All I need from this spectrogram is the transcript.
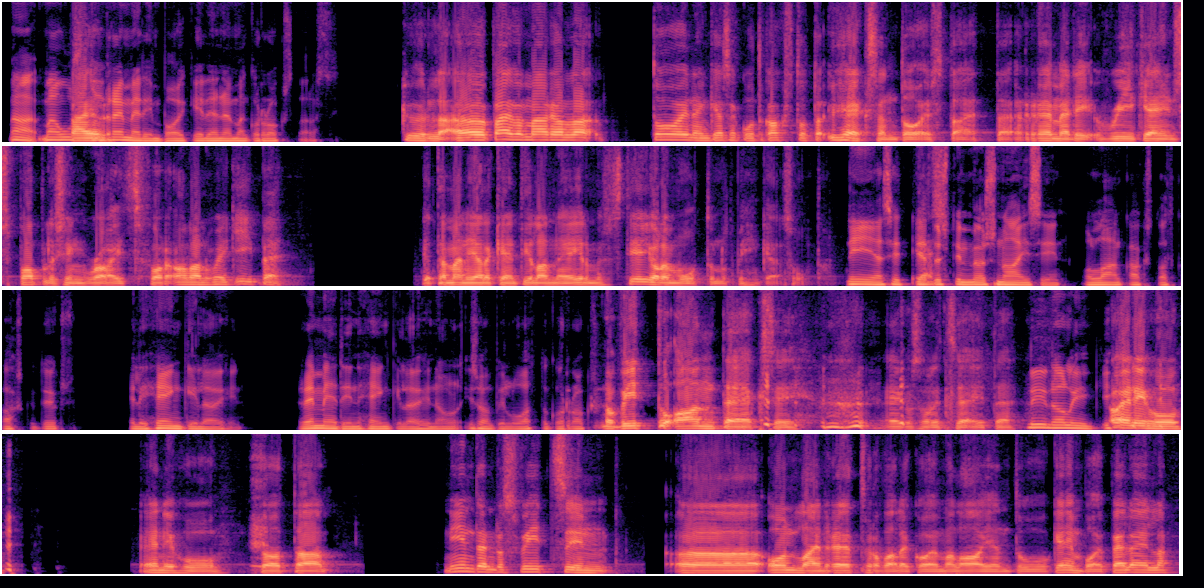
Mä, mä uskon Päivä- Remedin poikiin enemmän kuin Rockstarsin. Kyllä, päivämäärällä toinen kesäkuuta 2019, että Remedy regains publishing rights for Alan Wake IP. Ja tämän jälkeen tilanne ei ilmeisesti ei ole muuttunut mihinkään suuntaan. Niin, ja sitten Yes. tietysti myös naisiin. Ollaan 2021. Eli henkilöihin. Remedin henkilöihin on isompi luotto kuin Rockstar. No vittu, anteeksi. ei kun sä olit se itse. Niin olinkin. No anywho. Anywho. Tota, Nintendo Switchin uh, online retrovalikoima laajentuu Game Boy-peleillä.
